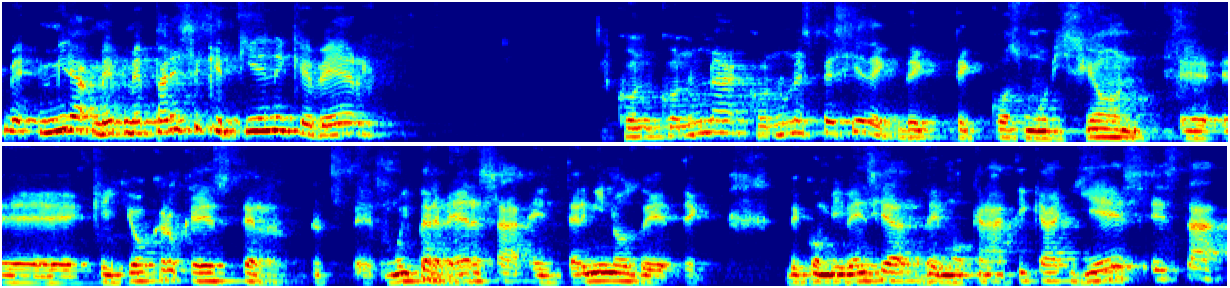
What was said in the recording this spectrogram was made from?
Mira, me parece que tiene que ver con, una, con una especie de, cosmovisión eh, eh, que yo creo que es eh, muy perversa en términos de, convivencia democrática y es esta,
